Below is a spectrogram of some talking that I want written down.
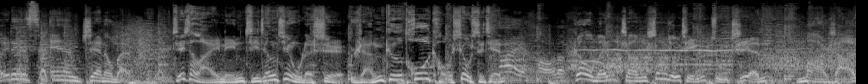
Ladies and gentlemen，接下来您即将进入的是然哥脱口秀时间。太好了，让我们掌声有请主持人马然。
